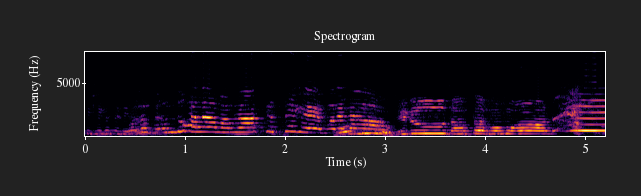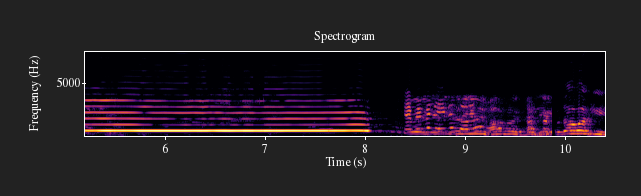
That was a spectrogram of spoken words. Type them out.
পিসের কাছে দিয়ে বন্ধু হলাম আমরা আজকের থেকে বলে দাও। টিটু দত্তা কোমল ভালো করে ঘাটটা ওটা আবার কি?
